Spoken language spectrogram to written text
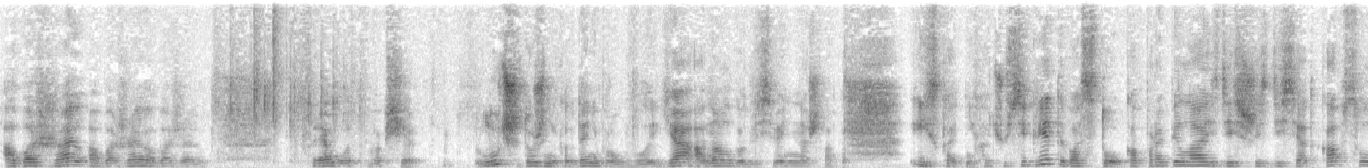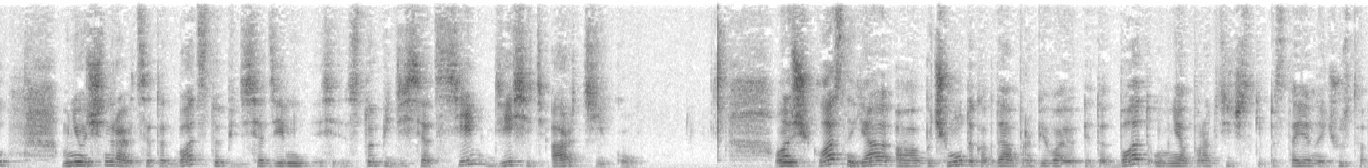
Обожаю, обожаю, обожаю. Прям вот вообще. Лучше тоже никогда не пробовала. Я аналогов для себя не нашла. Искать не хочу. Секреты Востока пропила. Здесь 60 капсул. Мне очень нравится этот бат. 157, 157 10 артикул. Он очень классный. Я а, почему-то, когда пропиваю этот бат, у меня практически постоянное чувство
